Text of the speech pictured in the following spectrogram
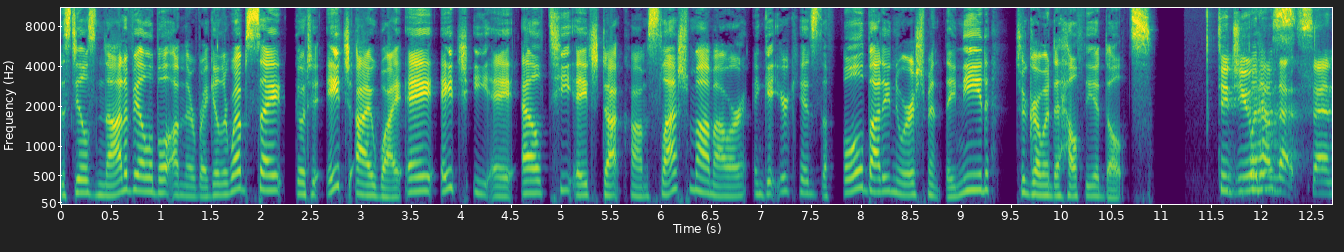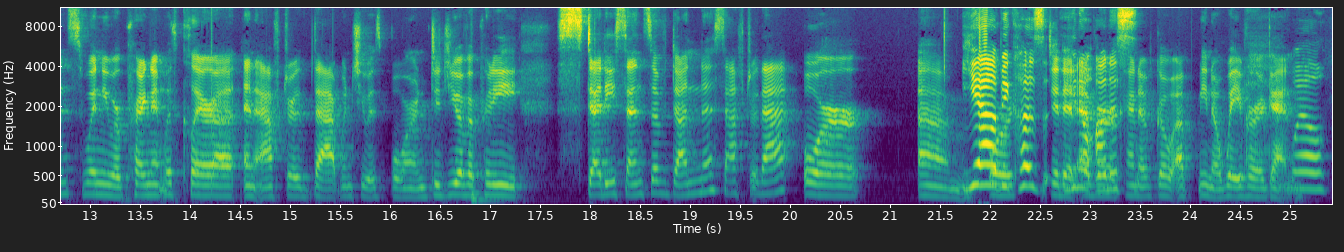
This deal is not available on their regular website. Go to H-I-Y-A-H-E-A-L-T-H dot com slash mom hour and get your kids the full body nourishment they need to grow into healthy adults. Did you but have was, that sense when you were pregnant with Clara and after that when she was born? Did you have a pretty steady sense of doneness after that? Or um Yeah, or because did it you know, ever honest, kind of go up, you know, waver again? Well,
